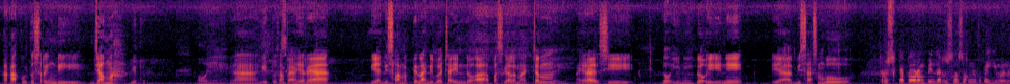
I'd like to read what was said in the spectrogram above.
kakakku itu sering dijamah gitu Oh iya. nah gitu sampai akhirnya ya diselamatin lah dibacain doa apa segala macem Iya, iya. akhirnya si Do ini. doi ini ya bisa sembuh terus kata orang pintar tuh sosoknya tuh kayak gimana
